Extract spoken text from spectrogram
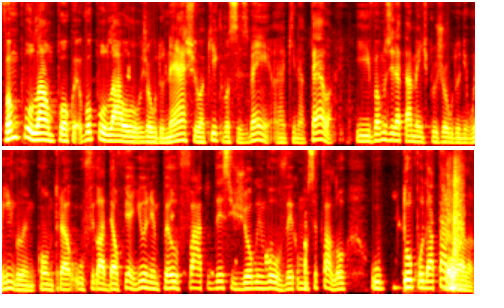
vamos pular um pouco. Eu vou pular o jogo do Nashville aqui, que vocês veem aqui na tela, e vamos diretamente para o jogo do New England contra o Philadelphia Union, pelo fato desse jogo envolver, como você falou, o topo da tabela.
